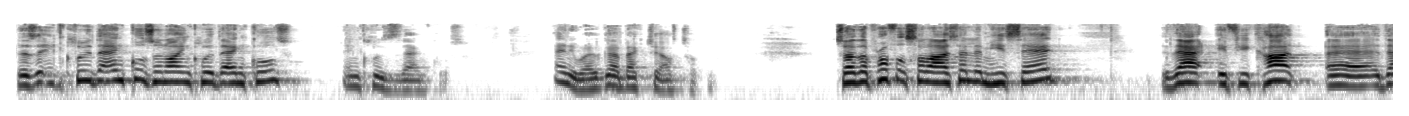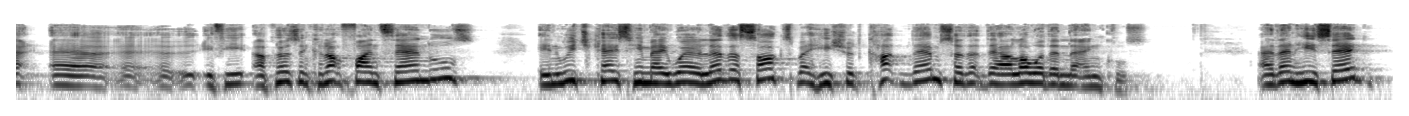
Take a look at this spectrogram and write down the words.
Does it include the ankles or not include the ankles? It includes the ankles. Anyway, we'll go back to our topic. So the Prophet ﷺ, he said that if you can't, uh, that uh, uh, if he, a person cannot find sandals, in which case he may wear leather socks, but he should cut them so that they are lower than the ankles. And then he said,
